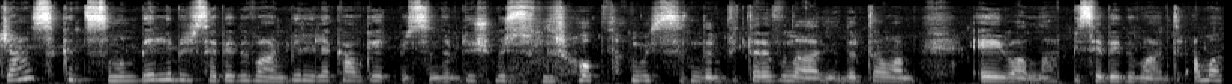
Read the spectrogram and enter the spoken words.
Can sıkıntısının belli bir sebebi var. Biriyle kavga etmişsindir, düşmüşsündür, hoplamışsındır, bir tarafın ağrıyordur. Tamam eyvallah bir sebebi vardır. Ama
